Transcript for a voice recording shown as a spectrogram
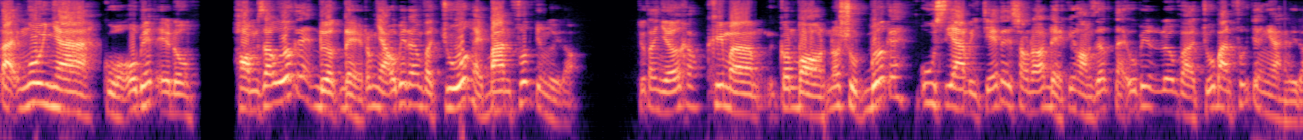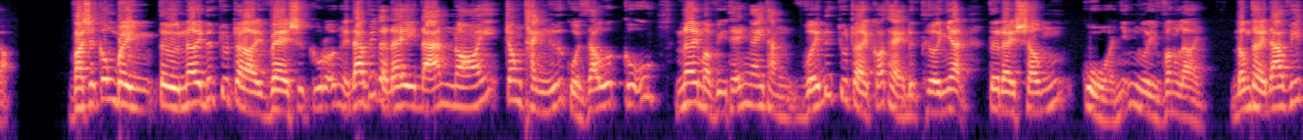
tại ngôi nhà của Obed Edom. Hòm giao ước ấy được để trong nhà Obed Edom và Chúa ngày ban phước cho người đó. Chúng ta nhớ không? Khi mà con bò nó sụt bước ấy, Usia bị chết ấy, sau đó để cái hòm giao ước tại Obed Edom và Chúa ban phước cho nhà người đó và sự công bình từ nơi Đức Chúa Trời về sự cứu rỗi người David ở đây đã nói trong thành ngữ của giao ước cũ nơi mà vị thế ngay thẳng với Đức Chúa Trời có thể được thừa nhận từ đời sống của những người vâng lời. Đồng thời David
